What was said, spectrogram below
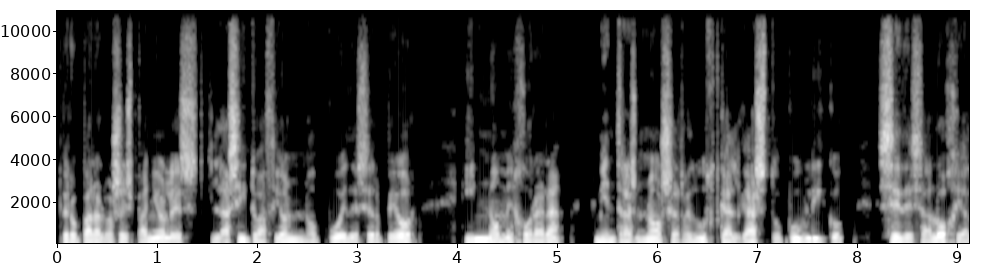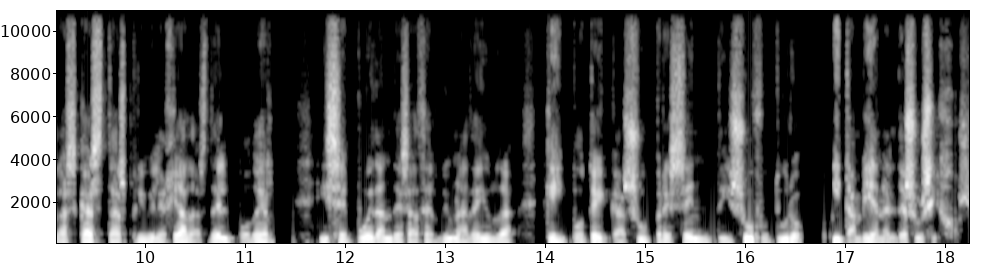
Pero para los españoles la situación no puede ser peor y no mejorará mientras no se reduzca el gasto público, se desaloje a las castas privilegiadas del poder y se puedan deshacer de una deuda que hipoteca su presente y su futuro y también el de sus hijos.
